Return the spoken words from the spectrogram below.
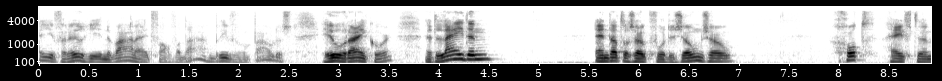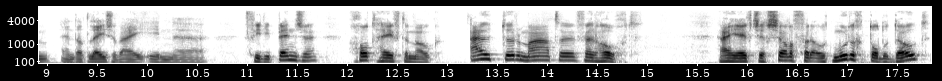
je verheug je in de waarheid van vandaag, brieven van Paulus. Heel rijk hoor. Het lijden, en dat was ook voor de zoon zo. God heeft hem, en dat lezen wij in uh, Filippenzen, God heeft hem ook uitermate verhoogd. Hij heeft zichzelf verootmoedigd tot de dood,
